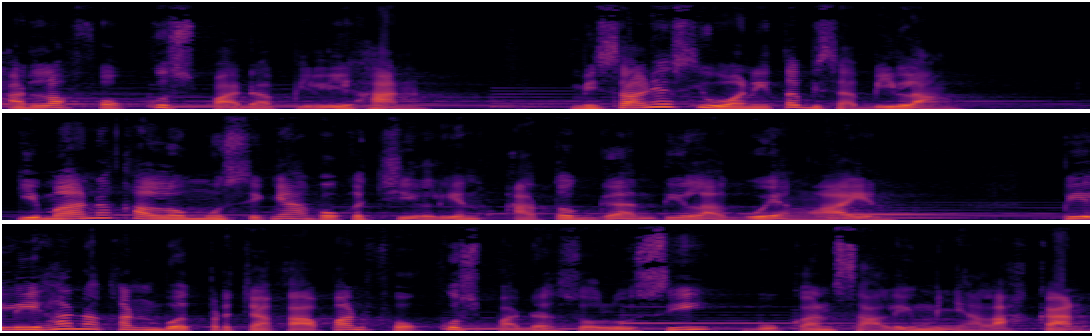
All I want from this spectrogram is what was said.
adalah fokus pada pilihan. Misalnya si wanita bisa bilang, gimana kalau musiknya aku kecilin atau ganti lagu yang lain? Pilihan akan buat percakapan fokus pada solusi, bukan saling menyalahkan.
